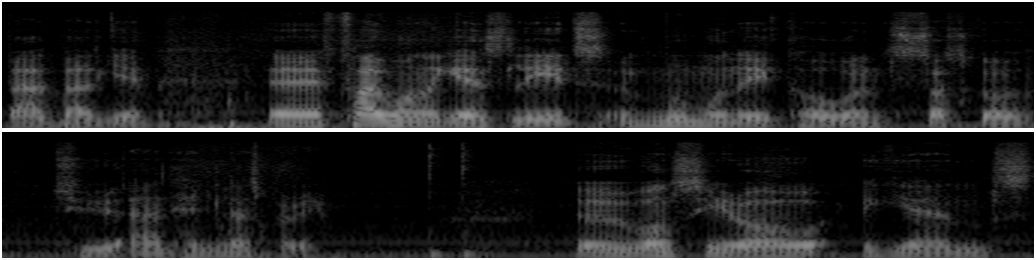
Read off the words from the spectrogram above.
bad, bad game. Uh, 5 1 against Leeds, Mumuni, Cohen, Sasko 2, and Henry Lansbury. Uh, 1 0 against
